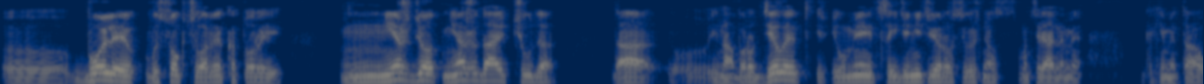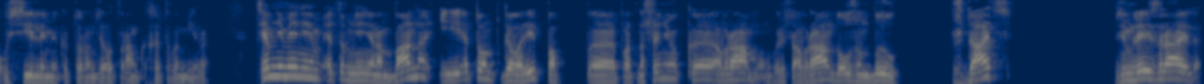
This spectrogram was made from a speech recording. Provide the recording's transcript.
э, более высок человек, который не ждет, не ожидает чуда, да, и наоборот делает и, и умеет соединить веру Всевышнего с материальными какими-то усилиями, которые он делает в рамках этого мира. Тем не менее, это мнение Рамбана, и это он говорит по, э, по отношению к Аврааму. Он говорит, что Авраам должен был ждать в земле Израиля,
